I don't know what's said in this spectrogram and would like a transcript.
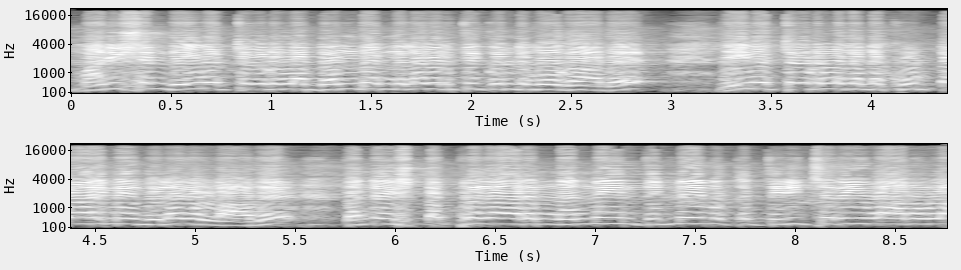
മനുഷ്യൻ ദൈവത്തോടുള്ള ബന്ധം നിലനിർത്തിക്കൊണ്ടു പോകാതെ ദൈവത്തോടുള്ള തന്റെ കൂട്ടായ്മയെ നിലകൊള്ളാതെ തന്റെ ഇഷ്ടപ്രകാരം നന്മയും തിന്മയും ഒക്കെ തിരിച്ചറിയുവാനുള്ള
